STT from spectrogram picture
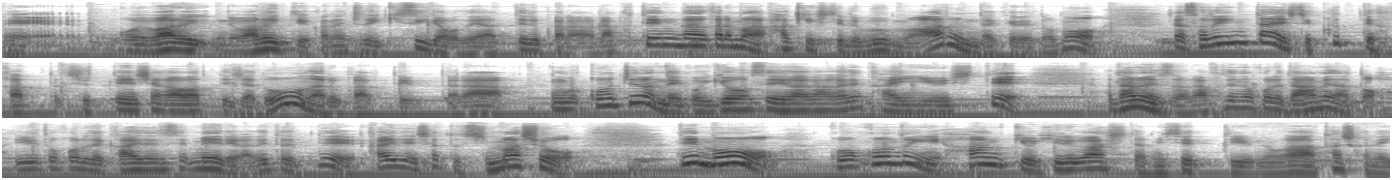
えー、こう悪い悪いっていうかねちょっと行き過ぎたことやってるから楽天側からまあ破棄してる部分もあるんだけれどもじゃあそれに対して食ってかかった出店者側ってじゃあどうなるかって言ったらもちろんねこう行政側がね介入してダメですよ楽天のこれダメだというところで改善命令が出てて改善したとしましょう。でもこの時に反旗を翻した店っていうのが確かね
